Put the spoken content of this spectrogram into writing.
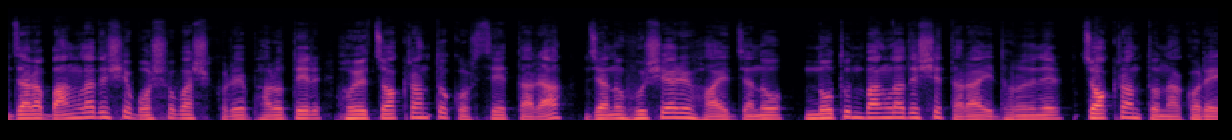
যারা বাংলাদেশে বসবাস করে ভারতের হয়ে চক্রান্ত করছে, তারা যেন হুঁশিয়ারি হয় যেন নতুন বাংলাদেশে তারা এ ধরনের চক্রান্ত না করে।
